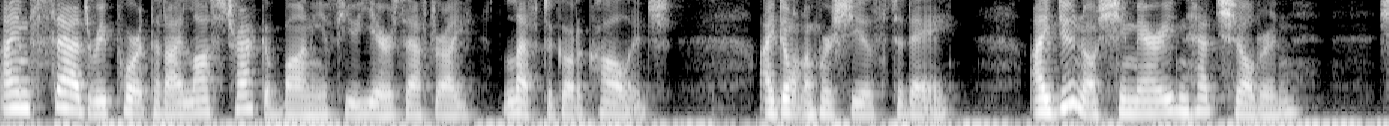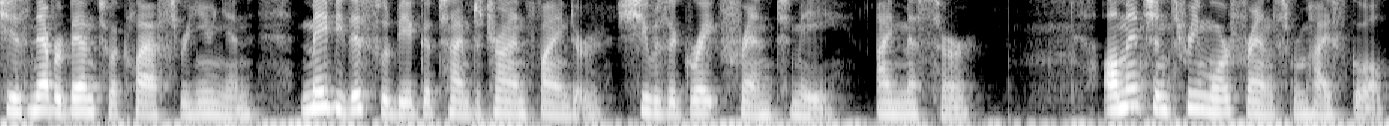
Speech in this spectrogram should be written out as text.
I am sad to report that I lost track of Bonnie a few years after I left to go to college. I don't know where she is today. I do know she married and had children. She has never been to a class reunion. Maybe this would be a good time to try and find her. She was a great friend to me. I miss her. I'll mention three more friends from high school.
